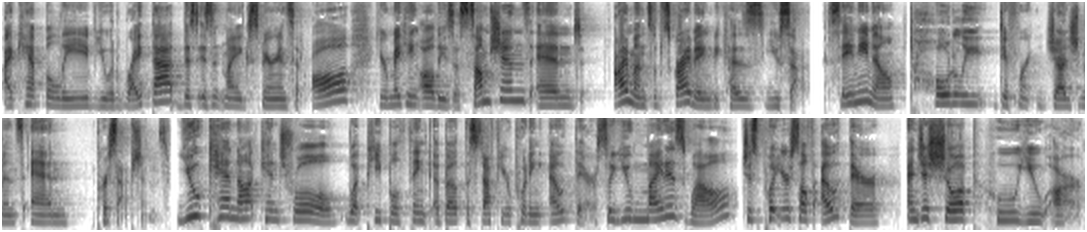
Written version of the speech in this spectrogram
I can't believe you would write that. This isn't my experience at all. You're making all these assumptions, and I'm unsubscribing because you suck. Same email, totally different judgments and perceptions. You cannot control what people think about the stuff you're putting out there. So you might as well just put yourself out there and just show up who you are.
